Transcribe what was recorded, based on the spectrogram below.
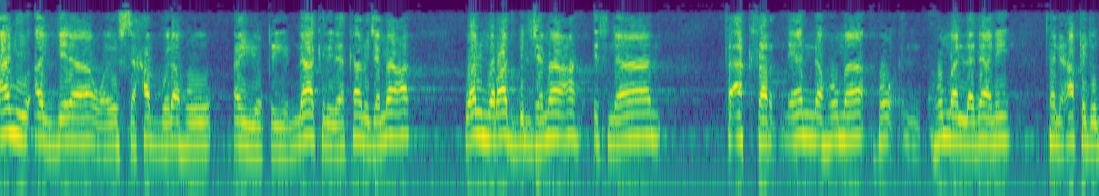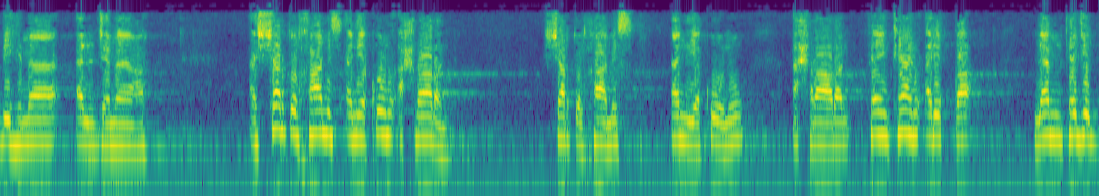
أن يؤذن ويستحب له أن يقيم. لكن إذا كانوا جماعة والمراد بالجماعة اثنان فأكثر لأنهما هما اللذان تنعقد بهما الجماعة. الشرط الخامس أن يكونوا أحرارا. الشرط الخامس أن يكونوا أحرارا فإن كانوا أرقاء لم تجب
